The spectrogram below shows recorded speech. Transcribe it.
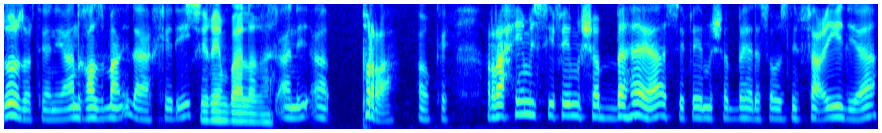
زۆر زۆر تێنیان غەزبانی لە ئاخری سیغیم بالغە يعني برا. أوكي. رحيم الصفه مشبهة صفه مشبهة لسوزن فعيليا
